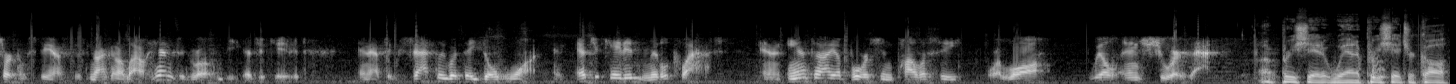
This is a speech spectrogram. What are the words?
circumstance that's not going to allow him to grow up and be educated. And that's exactly what they don't want an educated middle class. And an anti abortion policy or law will ensure that. I appreciate it, Win. Appreciate your call.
